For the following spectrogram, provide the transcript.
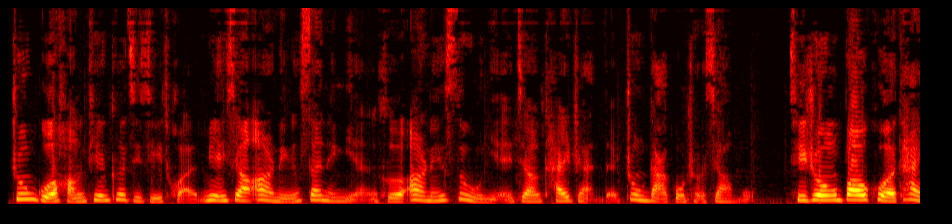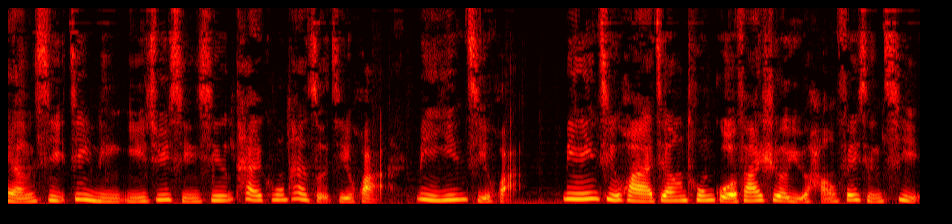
中国航天科技集团面向二零三零年和二零四五年将开展的重大工程项目，其中包括太阳系近邻宜居行星太空探索计划“密音计划”。密音计划将通过发射宇航飞行器，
